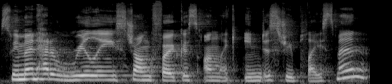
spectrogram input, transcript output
Swinburne had a really strong focus on like industry placement.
